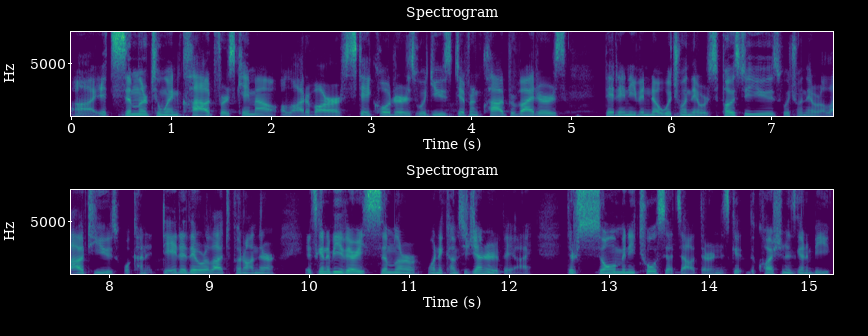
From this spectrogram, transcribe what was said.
Uh, it's similar to when cloud first came out. A lot of our stakeholders would use different cloud providers. They didn't even know which one they were supposed to use, which one they were allowed to use, what kind of data they were allowed to put on there. It's going to be very similar when it comes to generative AI. There's so many tool sets out there, and the question is going to be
